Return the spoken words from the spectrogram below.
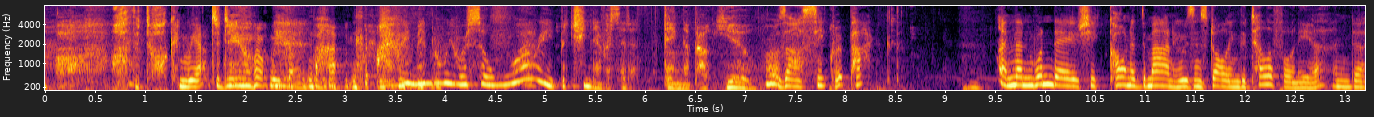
oh, the talking we had to do when we got back. I remember we were so worried, but she never said a thing about you. It was our secret pact. And then one day she cornered the man who was installing the telephone here, and uh,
